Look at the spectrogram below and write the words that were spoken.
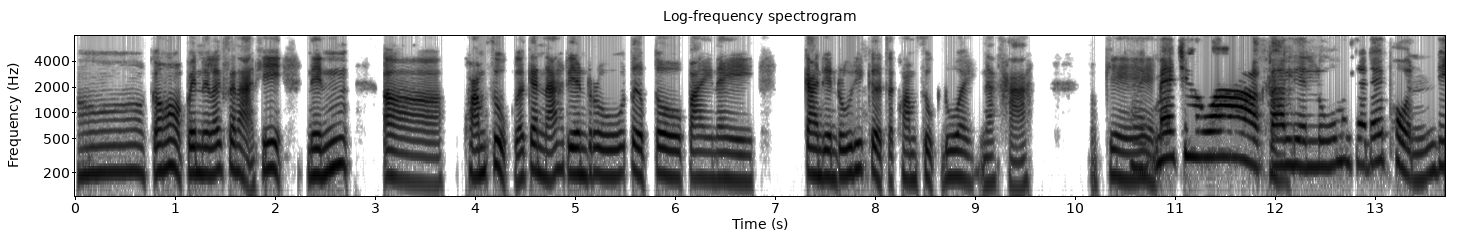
อ๋อก็เป็นในลักษณะที่เน้นเอ่อความสุขแล้วกันนะ เรียนรู้เติบโตไปในการเรียนรู้ที่เกิดจากความสุขด้วยนะคะโอเค แม่เชื่อว่าค่ะการเรียนรู้มันจะได้ผลดี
